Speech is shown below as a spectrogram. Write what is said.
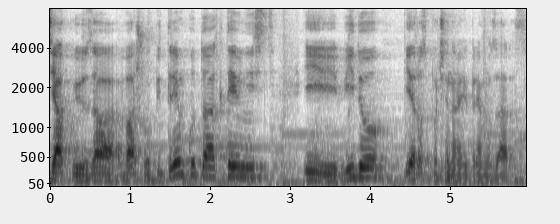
Дякую за вашу підтримку та активність. І відео я розпочинаю прямо зараз.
